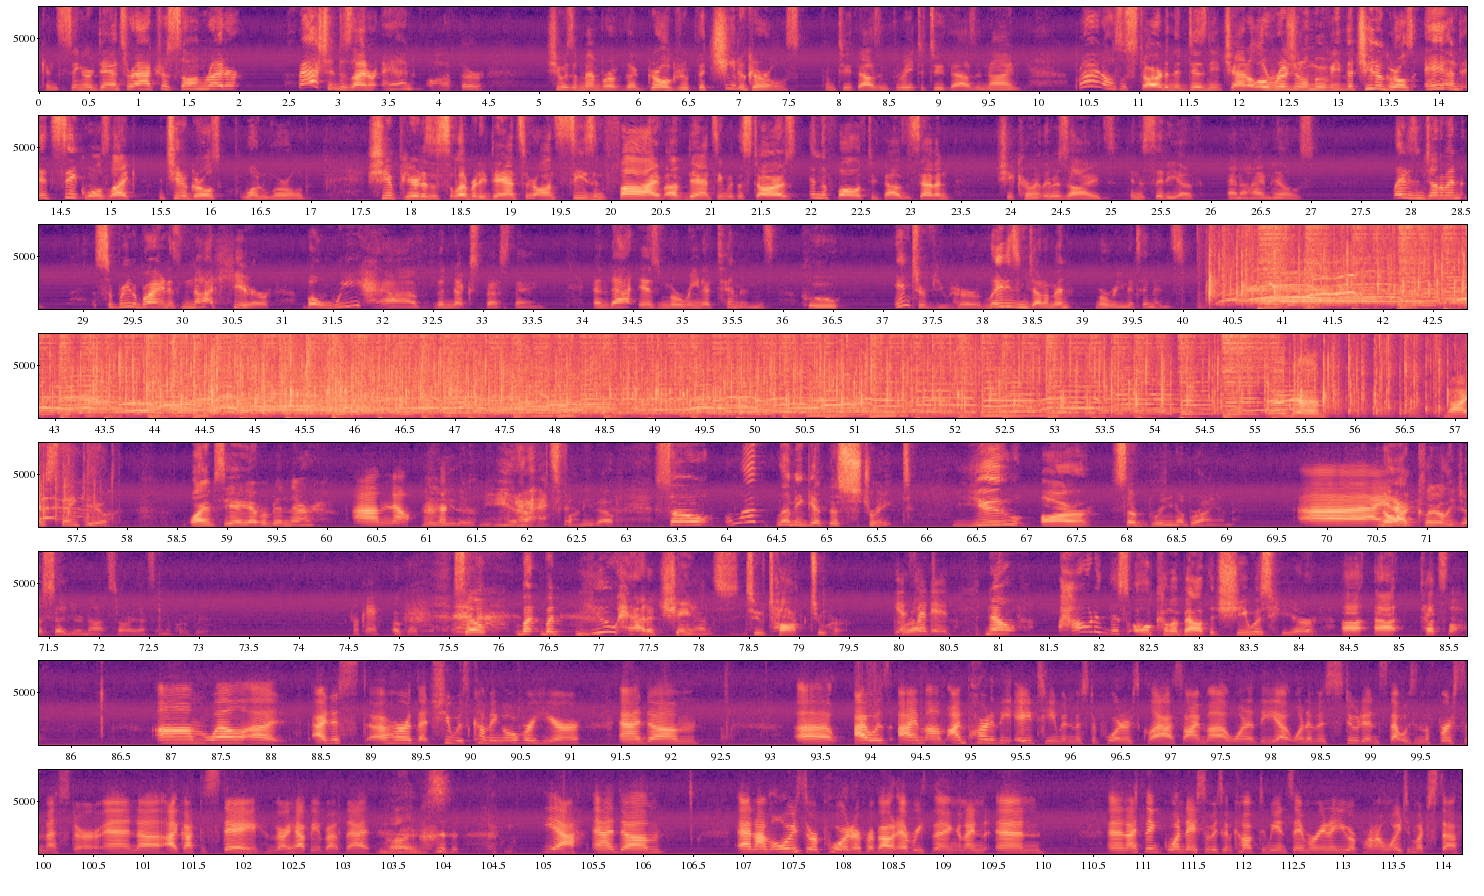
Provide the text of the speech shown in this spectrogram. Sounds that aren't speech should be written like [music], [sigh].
American singer, dancer, actress, songwriter, fashion designer, and author. She was a member of the girl group, the Cheetah Girls, from 2003 to 2009. Bryan also starred in the Disney Channel original movie, The Cheetah Girls, and its sequels like The Cheetah Girls One World. She appeared as a celebrity dancer on season five of Dancing with the Stars in the fall of 2007. She currently resides in the city of Anaheim Hills. Ladies and gentlemen, Sabrina Bryan is not here, but we have the next best thing, and that is Marina Timmons, who interviewed her. Ladies and gentlemen, Marina Timmons. Nice, thank you. YMCA, ever been there? Um, no. [laughs] Me neither. Me neither. [laughs] It's [laughs] funny though. So let, let me get this straight. You are Sabrina Bryan. Uh, I No, I clearly just said you're not. Sorry, that's inappropriate. Okay. Okay. So, but but you had a chance to talk to her. Yes, I did. Now, how did this all come about that she was here uh, at Tetzlaff? Um, well, uh, I just uh, heard that she was coming over here, and um, uh, I was I'm um, I'm part of the A team in Mr. Porter's class. I'm uh, one of the uh, one of his students that was in the first semester, and uh, I got to stay. I'm very happy about that. Nice. [laughs] Yeah, and um, and I'm always the reporter for about everything, and I and and I think one day somebody's gonna come up to me and say, Marina, you report on way too much stuff.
